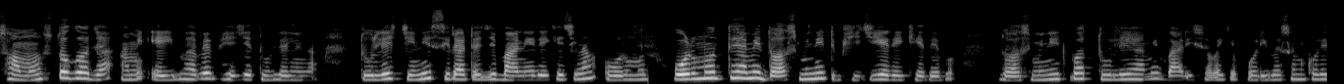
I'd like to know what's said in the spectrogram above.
সমস্ত গজা আমি এইভাবে ভেজে তুলে নিলাম। তুলে চিনি শিরাটা যে বানিয়ে রেখেছিলাম, ওর মধ্যে ওর মধ্যে আমি দশ মিনিট ভিজিয়ে রেখে দেব। দশ মিনিট পর তুলে আমি বাড়ির সবাইকে পরিবেশন করে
